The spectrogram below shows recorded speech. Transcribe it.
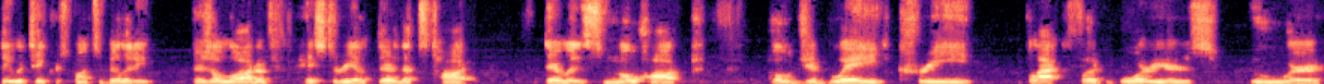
they would take responsibility. There's a lot of history out there that's taught. There was Mohawk, Ojibwe, Cree, Blackfoot warriors who were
